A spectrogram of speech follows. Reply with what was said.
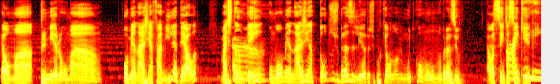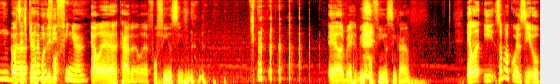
é uma, primeiro, uma homenagem à família dela, mas também Ah. uma homenagem a todos os brasileiros, porque é um nome muito comum no Brasil. Ela sente assim Ai, que, que linda. ela sente que não é poderia- fofinha. ela é, cara, ela é fofinha assim. É, ela é bem, fofinha assim, cara. Ela, e sabe uma coisa, assim, eu,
